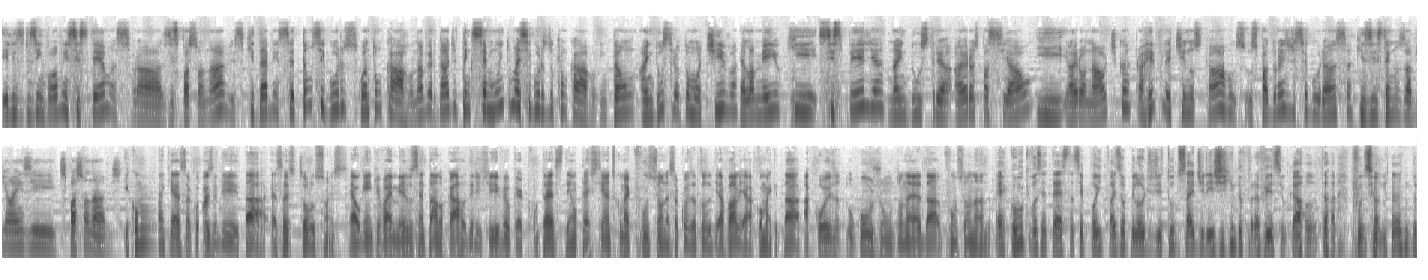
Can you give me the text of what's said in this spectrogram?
eles desenvolvem sistemas para as espaçonaves que devem ser tão seguros quanto um carro. Na verdade, tem que ser muito mais seguros do que um carro. Então, a indústria automotiva, ela meio que se espelha na indústria aeroespacial e aeronáutica para refletir nos carros os padrões de segurança que existem nos aviões e espaçonaves. E como é que é essa coisa de dar essas soluções? É alguém que vai mesmo sentar no carro, dirigir, ver o que acontece, tem um teste antes. Como é que funciona essa coisa toda de avaliar como é que tá a coisa, o conjunto, né, da, funcionando? É, como que você testa? Você põe, faz o upload de tudo, sai dirigindo para ver se o carro tá funcionando?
